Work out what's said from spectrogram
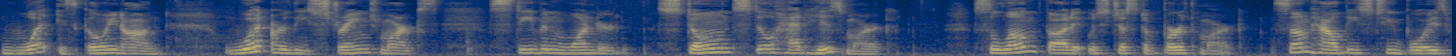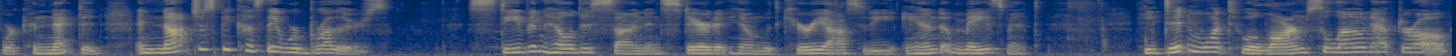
What is going on? What are these strange marks? Stephen wondered. Stone still had his mark. Salome thought it was just a birthmark. Somehow these two boys were connected, and not just because they were brothers. Stephen held his son and stared at him with curiosity and amazement. He didn't want to alarm Salome after all.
